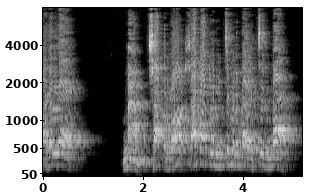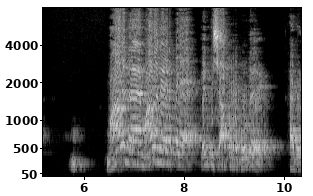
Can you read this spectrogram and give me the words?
பகல்ல நாம் சாப்பிடுறோம் சாப்பாட்டுல மிச்சம் இருந்தா வச்சிருந்தா மாலை மாலை நேரத்துல எடுத்து சாப்பிடுற போது அது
